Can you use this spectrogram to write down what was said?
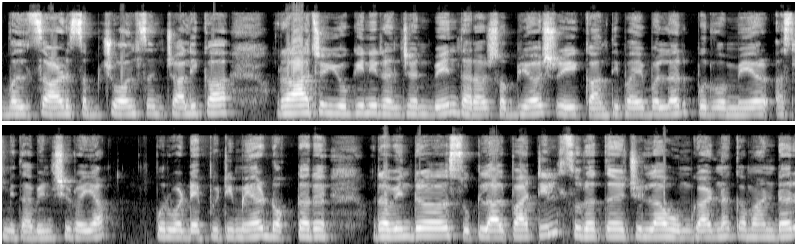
વલસાડ સબઝોન સંચાલિકા રાજયોગીની રંજનબેન, ધારાસભ્ય શ્રી કાંતિભાઈ બલ્લર, પૂર્વ મેયર અસ્મિતાબેન શિરોયા પૂર્વ deputy mayor doctor Ravindra Sukhlal Patil, Surat જિલ્લા હોમગાર્ડના કમાન્ડર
